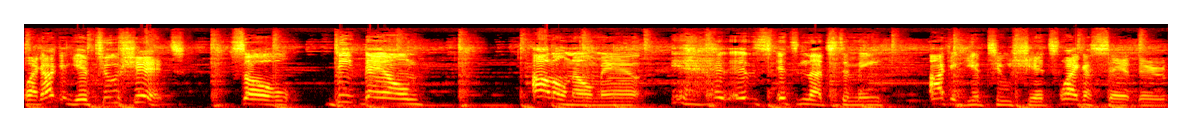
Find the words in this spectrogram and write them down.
Like I could give two shits. So deep down, I don't know, man. It's it's nuts to me. I could give two shits. Like I said, dude.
